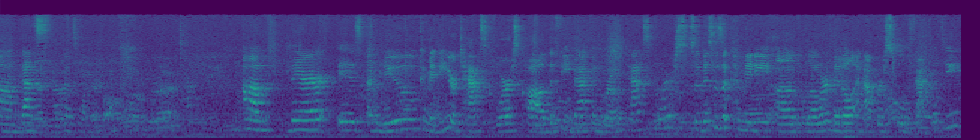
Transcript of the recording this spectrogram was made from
um, that's, that's wonderful. Um, there is a new committee or task force called the Feedback and Growth Task Force. So this is a committee of lower, middle, and upper school faculty.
